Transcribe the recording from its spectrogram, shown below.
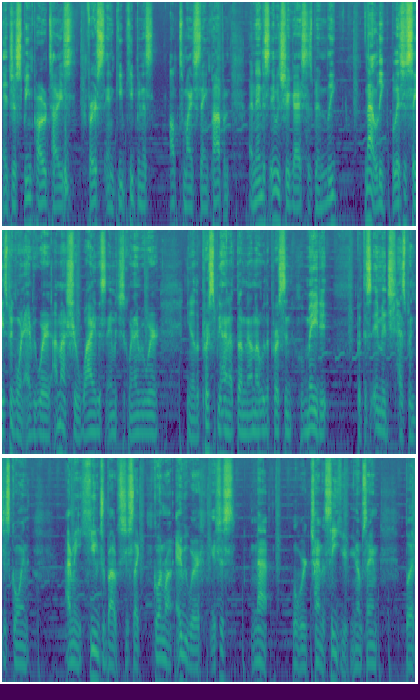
and just being prioritized first and keep keeping this optimized thing popping. And then this image here, guys, has been leaked. Not leaked, but let's just say it's been going everywhere. I'm not sure why this image is going everywhere. You know, the person behind the thumbnail, I know who the person who made it, but this image has been just going, I mean, huge about it's just like going around everywhere. It's just not what we're trying to see here, you know what I'm saying? But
